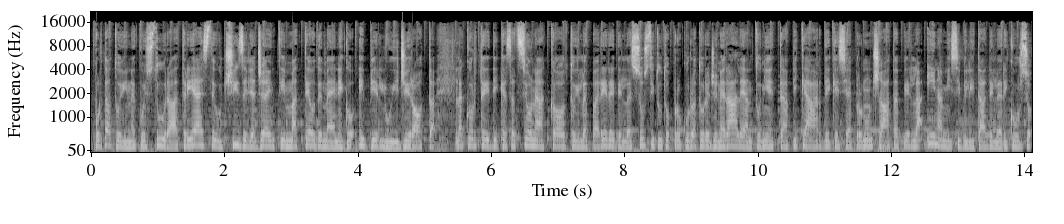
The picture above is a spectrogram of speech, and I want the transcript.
portato in questura a Trieste, uccise gli agenti Matteo De Menego e Pierluigi Rotta. La Corte di Cassazione ha accolto il parere del sostituto procuratore generale Antonietta Picardi che si è pronunciata per la inammissibilità del ricorso.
